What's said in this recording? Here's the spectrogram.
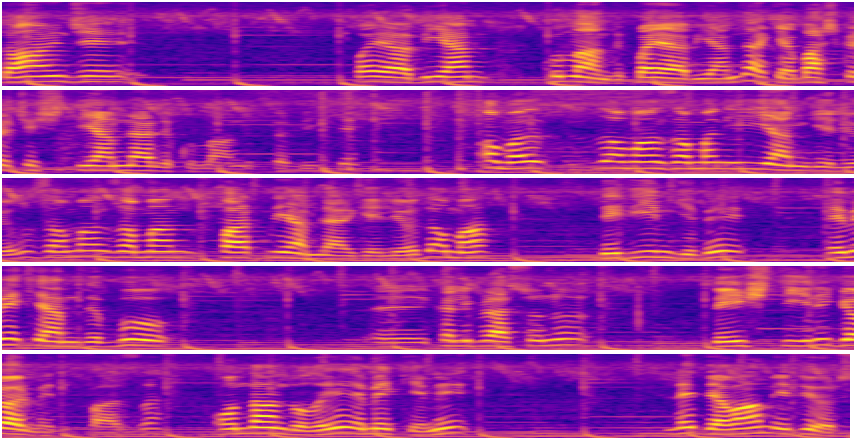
Daha önce bayağı bir yem kullandık. Bayağı bir yem derken başka çeşitli yemler de kullandık tabii ki. Ama zaman zaman iyi yem geliyordu. Zaman zaman farklı yemler geliyordu ama dediğim gibi emek yemde bu e, kalibrasyonu değiştiğini görmedik fazla. Ondan dolayı emek yemi ile devam ediyoruz.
